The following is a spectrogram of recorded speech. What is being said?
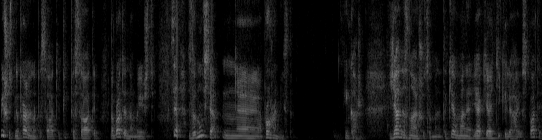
Міг щось неправильно написати, підписати, набрати на мишці. Це звернувся е, програміст і каже: Я не знаю, що це в мене таке. В мене, як я тільки лягаю спати,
